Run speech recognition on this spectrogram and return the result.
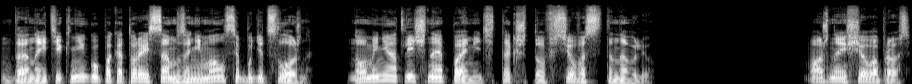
Да, найти книгу, по которой сам занимался, будет сложно. Но у меня отличная память, так что все восстановлю. Можно еще вопрос?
